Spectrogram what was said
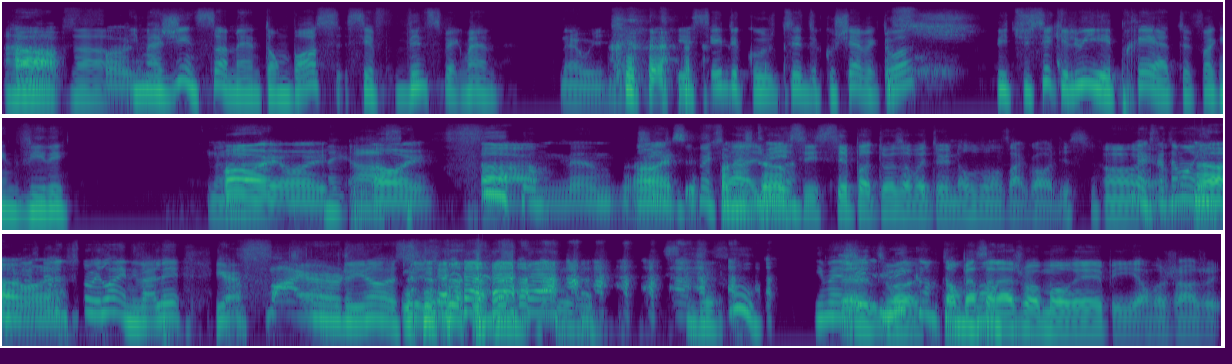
Alors, Ah, euh, fuck. imagine ça, man. Ton boss, c'est Vince McMahon. Ben oui. Il essaie de, cou- de coucher avec toi, puis tu sais que lui, il est prêt à te fucking virer. Ouais, ouais. Ah, Ah, c'est ouais. fou Ah, man. Ah, ouais, c'est c'est pas toi, ça va être un autre, on s'en calisse. Ah, Ouais, exactement. Il, va une storyline. Il va aller You're fired! You know, c'est c'est fou. Imagine Euh, lui vois, comme ton ton personnage va mourir, puis on va changer.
